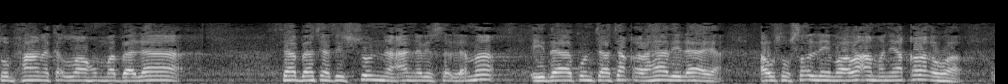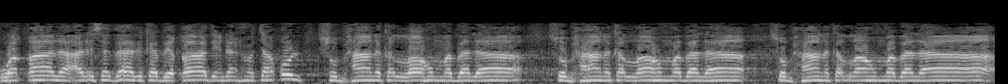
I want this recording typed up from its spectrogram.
سبحانك اللهم بلى. ثبتت السنة عن النبي صلى الله عليه وسلم. إذا كنت تقرأ هذه الآية أو تصلي وراء من يقرأها وقال أليس ذلك بقادر؟ نحن تقول سبحانك اللهم بلى. سبحانك اللهم بلى سبحانك اللهم بلى.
